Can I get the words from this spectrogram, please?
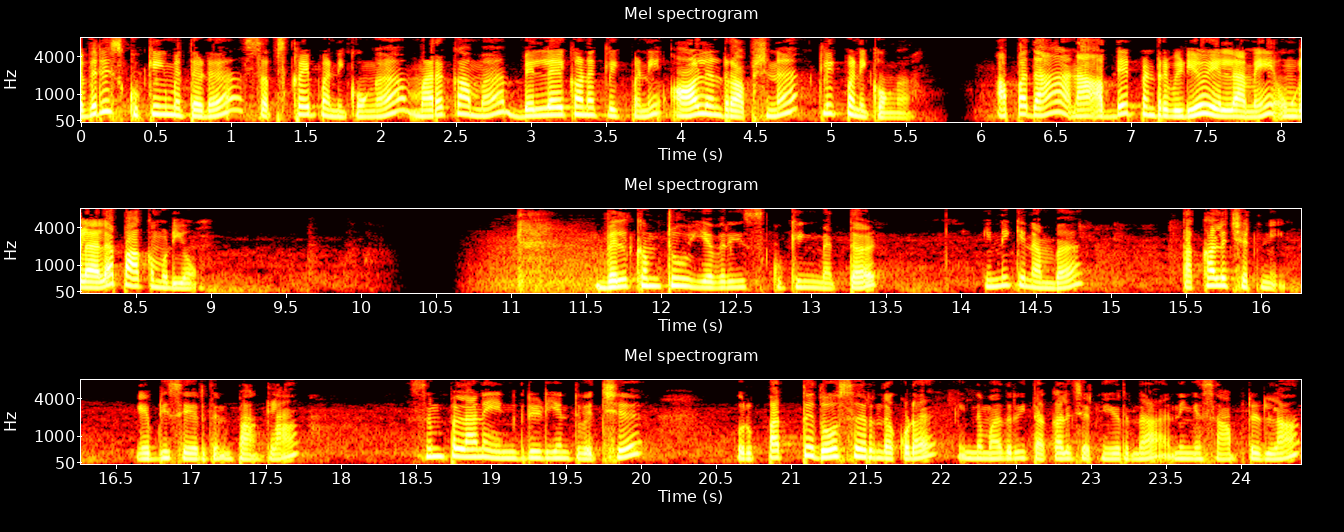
எவரிஸ் குக்கிங் மெத்தடை சப்ஸ்கிரைப் பண்ணிக்கோங்க. மறக்காமல் பெல் ஐக்கானை கிளிக் பண்ணி ஆல் என்ற ஆப்ஷனை கிளிக் பண்ணிக்கோங்க. அப்போ தான் நான் அப்டேட் பண்ணுற வீடியோ எல்லாமே உங்களால் பார்க்க முடியும். வெல்கம் டு எவரிஸ் குக்கிங் மெத்தட் இன்றைக்கி நம்ம தக்காளி சட்னி எப்படி செய்கிறதுன்னு பார்க்கலாம். சிம்பிளான இன்க்ரீடியண்ட் வச்சு ஒரு பத்து தோசை இருந்தால் கூட இந்த மாதிரி தக்காளி சட்னி இருந்தால் நீங்கள் சாப்பிட்டுடலாம்.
